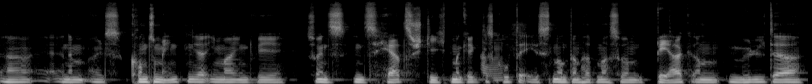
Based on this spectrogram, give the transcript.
äh, einem als Konsumenten ja immer irgendwie so ins, ins Herz sticht. Man kriegt das mhm. gute Essen und dann hat man so einen Berg an Müll, der,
